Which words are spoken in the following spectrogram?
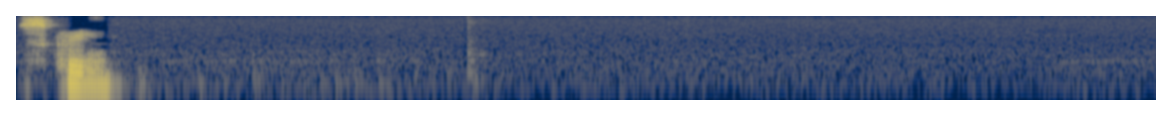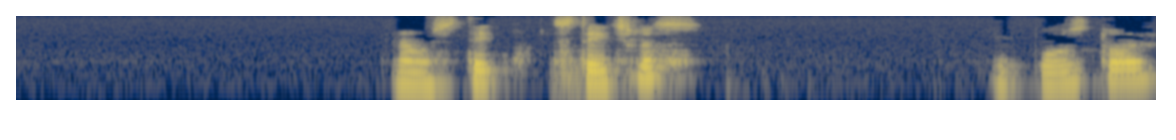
screen. Não state, stateless. Repository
